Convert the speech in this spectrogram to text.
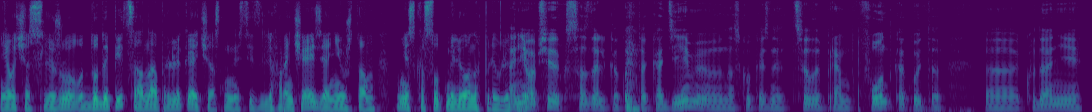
Я вот сейчас слежу, вот Dodo Pizza, она привлекает частные инвестиции для франчайзи, они уже там ну, несколько сот миллионов привлекли. Они вообще создали какую-то академию, насколько я знаю, целый прям фонд какой-то, куда они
